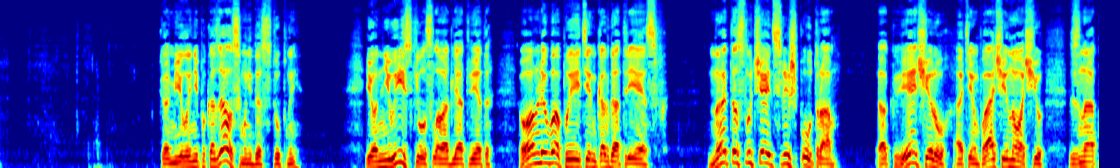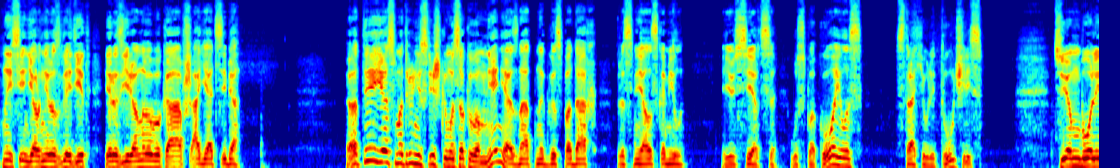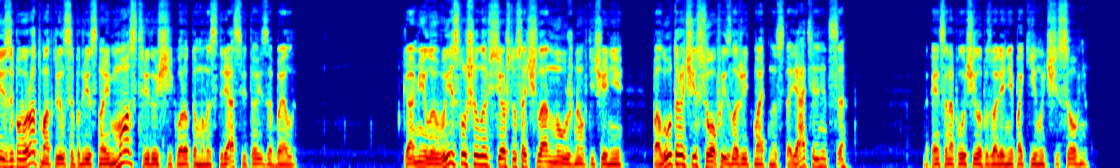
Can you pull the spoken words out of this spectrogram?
Камила не показалась ему недоступной, и он не выискивал слова для ответа. Он любопытен, когда трезв, но это случается лишь по утрам. А к вечеру, а тем паче ночью, знатный сеньор не разглядит и разъяренного быка в шаге от себя. «А ты, я смотрю, не слишком высокого мнения о знатных господах», — рассмеялась Камила. Ее сердце успокоилось, страхи улетучились. Тем более за поворотом открылся подвесной мост, ведущий к воротам монастыря святой Изабеллы. Камила выслушала все, что сочла нужным в течение полутора часов изложить мать-настоятельница. Наконец она получила позволение покинуть часовню.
